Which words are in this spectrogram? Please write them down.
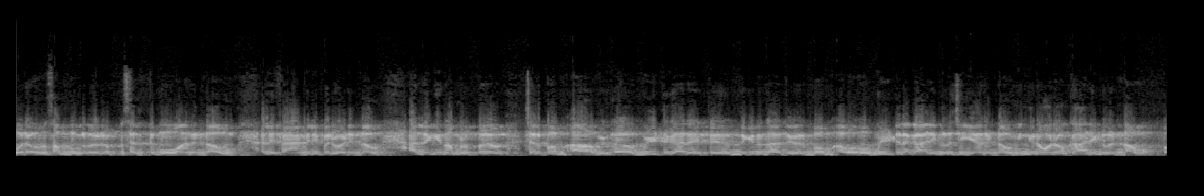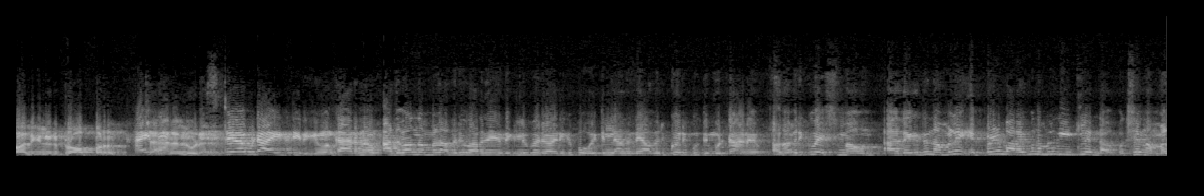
ഓരോ സംഭവങ്ങൾ ഓരോ സ്ഥലത്ത് പോകാനുണ്ടാവും അല്ലെങ്കിൽ ഫാമിലി പരിപാടി ഉണ്ടാവും. അല്ലെങ്കിൽ നമ്മളിപ്പോ ചിലപ്പം വീട്ടുകാരായിട്ട് എന്തെങ്കിലും ഇതായിട്ട് വരുമ്പം ഓ, വീട്ടിലെ കാര്യങ്ങൾ ചെയ്യാനുണ്ടാവും. ഇങ്ങനെ ഓരോ കാര്യങ്ങൾ ഉണ്ടാവും. അല്ലെങ്കിൽ ഒരു പ്രോപ്പർ ചാനലിലൂടെ ഡിസ്റ്റർബ്ഡ് ആയിട്ടിരിക്കും. കാരണം അഥവാ നമ്മൾ അവർ പറഞ്ഞ ഏതെങ്കിലും പരിപാടിക്ക് പോയിട്ടില്ല എന്നുണ്ടെങ്കിൽ അവർക്ക് ഒരു ബുദ്ധിമുട്ടാണ് അവർക്ക് വിഷമാവും. അതായത് നമ്മൾ എപ്പോഴും പറയുമ്പോൾ നമ്മൾ വീട്ടിലുണ്ടാവും. പക്ഷെ നമ്മൾ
